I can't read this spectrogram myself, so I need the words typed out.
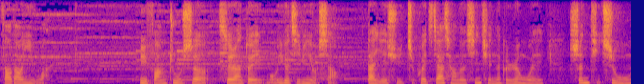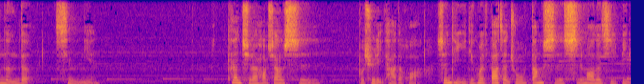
遭到意外。预防注射虽然对某一个疾病有效，但也许只会加强了先前那个认为身体是无能的信念。看起来好像是不去理它的话，身体一定会发展出当时时髦的疾病。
